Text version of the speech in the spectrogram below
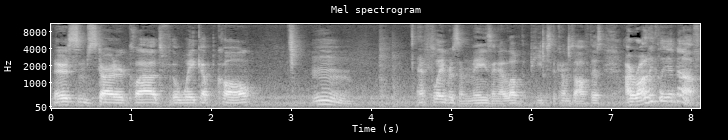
There's some starter clouds for the wake up call. Mmm. That flavor is amazing. I love the peach that comes off this. Ironically enough,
